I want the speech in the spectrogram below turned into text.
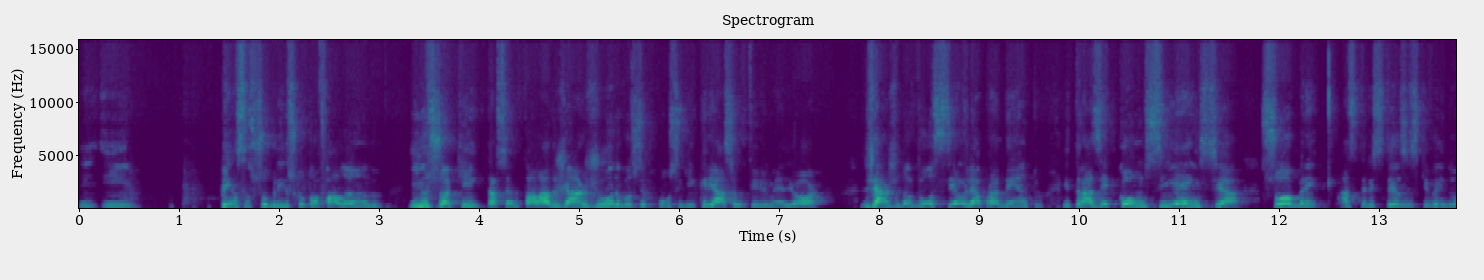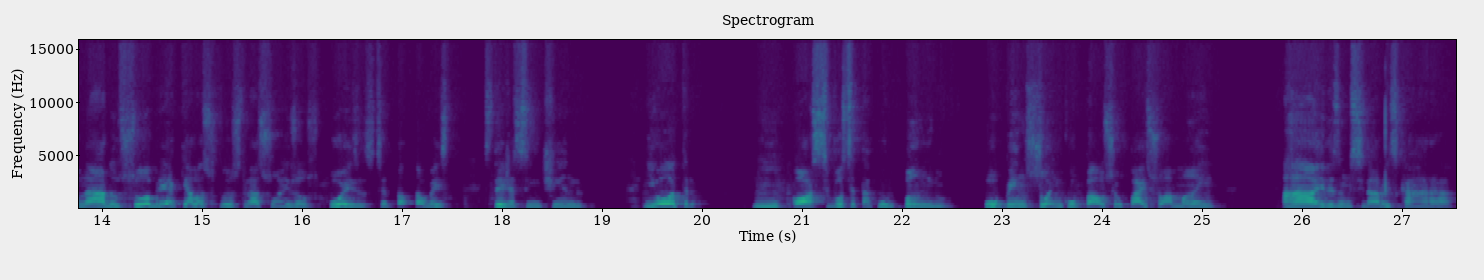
E, e Pensa sobre isso que eu estou falando. Isso aqui que está sendo falado já ajuda você conseguir criar seu filho melhor. Já ajuda você a olhar para dentro e trazer consciência sobre as tristezas que vêm do nada, sobre aquelas frustrações ou coisas que você talvez esteja sentindo. E outra, hum, ó, se você está culpando ou pensou em culpar o seu pai, sua mãe, ah, eles não me ensinaram isso. Cara,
